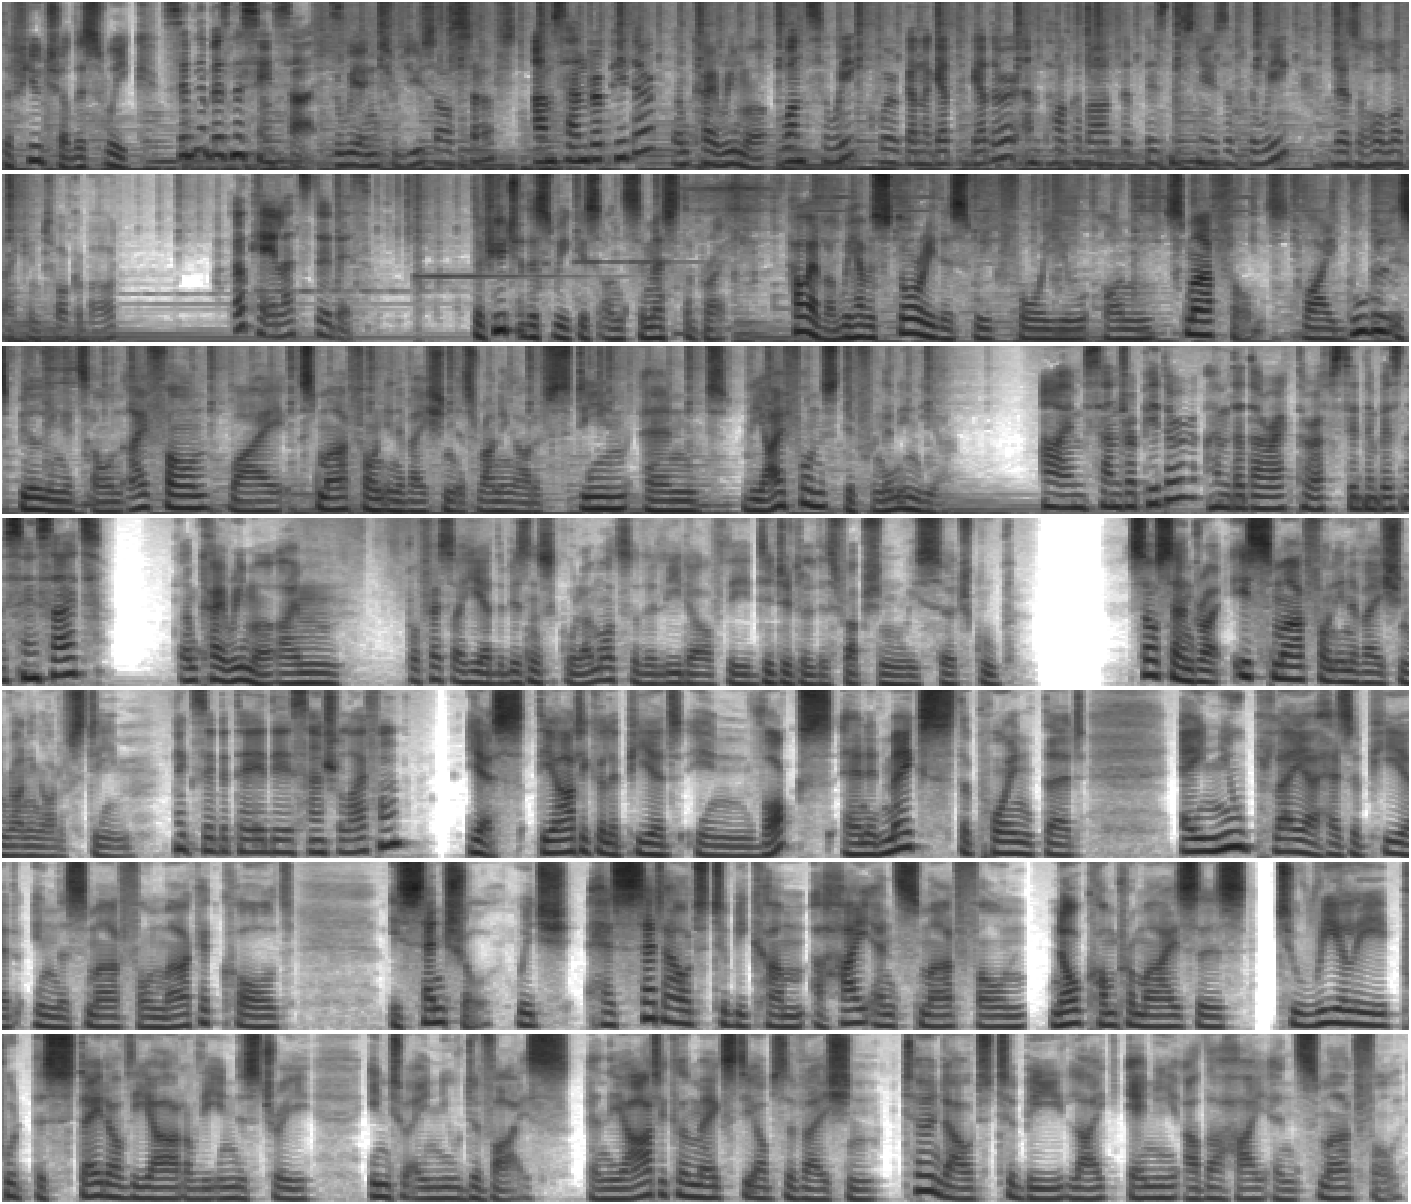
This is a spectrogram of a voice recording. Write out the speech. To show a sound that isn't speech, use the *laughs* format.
The future this week. Sydney Business Insights. Do we introduce ourselves? I'm Sandra Peter. I'm Kai Riemer. Once a week, we're going to get together and talk about the business news of the week. There's a whole lot I can talk about. Okay, let's do this. The future this week is on semester break. However, we have a story this week for you on smartphones. Why Google is building its own iPhone, why smartphone innovation is running out of steam, and the iPhone is different in India. I'm Sandra Peter. I'm the director of Sydney Business Insights. I'm Kai Riemer. I'm professor here at the business school. I'm also the leader of the Digital Disruption Research Group. So, Sandra, is smartphone innovation running out of steam? Exhibit A, the essential iPhone? Yes, the article appeared in Vox, and it makes the point that a new player has appeared in the smartphone market called Essential, which has set out to become a high end smartphone, no compromises, to really put the state of the art of the industry into a new device. And the article makes the observation turned out to be like any other high end smartphone.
